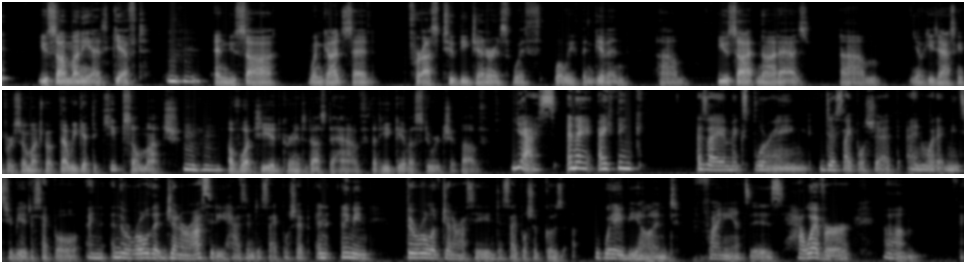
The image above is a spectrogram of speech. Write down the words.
you saw money as gift, hmm and you saw when God said for us to be generous with what we've been given, um, you saw it not as, um, you know, He's asking for so much, but that we get to keep so much hmm of what He had granted us to have, that He gave us stewardship of. Yes. And I, I think as I am exploring discipleship and what it means to be a disciple and, and the role that generosity has in discipleship, and, and I mean, the role of generosity in discipleship goes way beyond finances. However, um,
